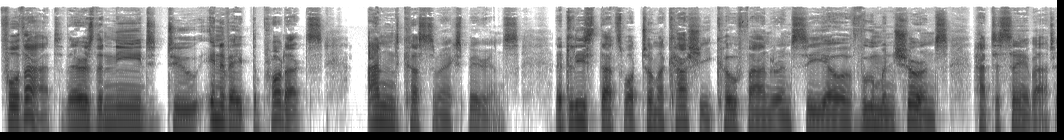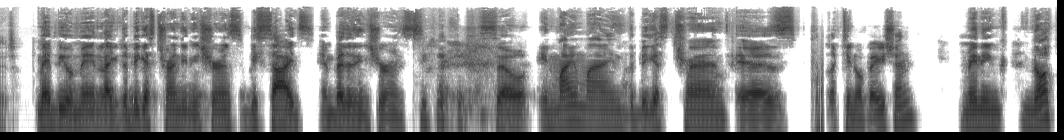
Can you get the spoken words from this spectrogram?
For that, there is the need to innovate the products and customer experience. At least that's what Tomer Kashi, co-founder and CEO of Voom Insurance, had to say about it. Maybe you mean like the biggest trend in insurance besides embedded insurance. so in my mind, the biggest trend is product innovation, meaning not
